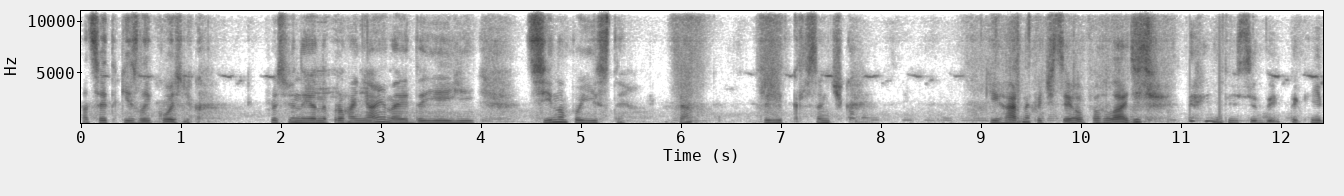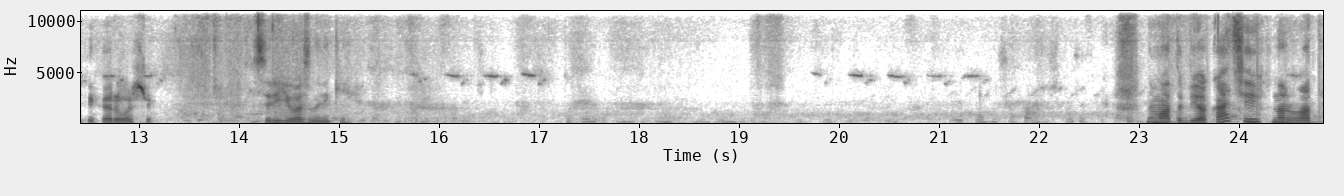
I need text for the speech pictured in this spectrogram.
А цей такий злий козлик. Щось він її не проганяє, навіть дає їй сіно поїсти. Так? Привіт, красунчик. Такий гарний, хочеться його погладити. Іди сюди, такий ти хороший. Серйозний який. Нема тобі акації нарвати.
